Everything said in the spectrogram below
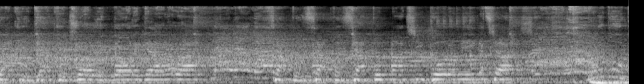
같은 같은 졸린 노래가 나와 사뿐 사뿐 사뿐 마치 구름이 갇혀 무릎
